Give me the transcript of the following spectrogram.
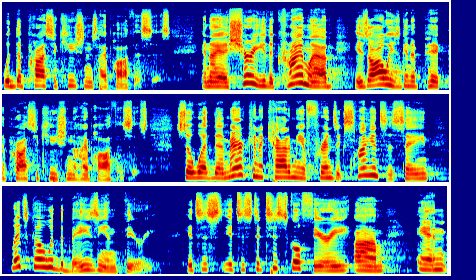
with the prosecution's hypothesis? And I assure you, the crime lab is always going to pick the prosecution hypothesis. So what the American Academy of Forensic Science is saying, let's go with the Bayesian theory. It's a, it's a statistical theory, um, and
